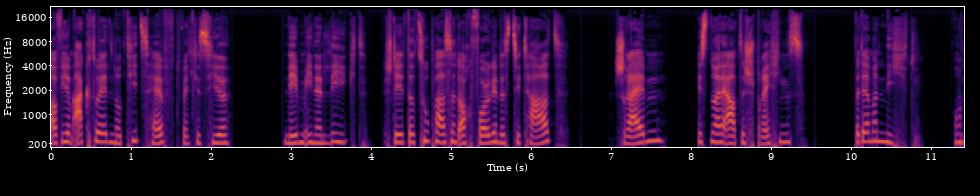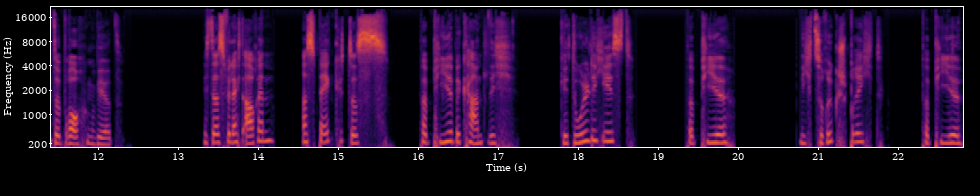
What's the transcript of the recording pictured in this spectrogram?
auf Ihrem aktuellen Notizheft, welches hier neben Ihnen liegt, steht dazu passend auch folgendes Zitat. Schreiben ist nur eine Art des Sprechens, bei der man nicht unterbrochen wird. Ist das vielleicht auch ein Aspekt, dass Papier bekanntlich geduldig ist, Papier nicht zurückspricht, Papier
